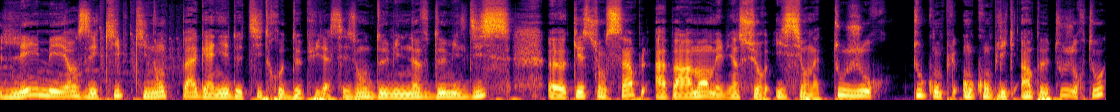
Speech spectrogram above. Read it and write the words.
Les meilleures équipes qui n'ont pas gagné de titre depuis la saison 2009-2010. Euh, question simple, apparemment, mais bien sûr ici on a toujours tout on complique un peu toujours tout.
